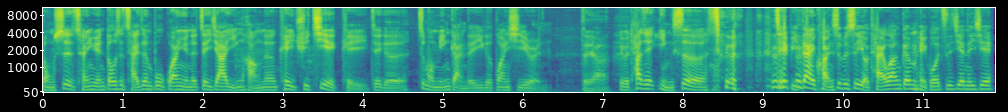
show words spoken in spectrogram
董事成员都是财政部官员的这家银行呢，可以去借给这个这么敏感的一个关系人。对啊，对不对？他在影射这个 这笔贷款是不是有台湾跟美国之间的一些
